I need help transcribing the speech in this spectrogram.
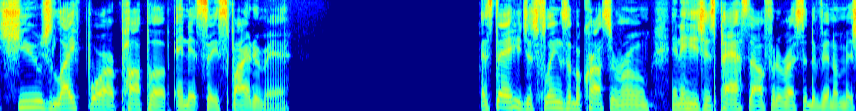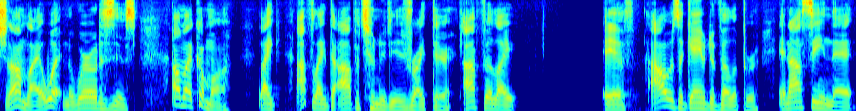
huge life bar pop up and it say Spider Man. Instead, he just flings him across the room and then he's just passed out for the rest of the Venom mission. I'm like, what in the world is this? I'm like, come on. Like, I feel like the opportunity is right there. I feel like if I was a game developer and I seen that,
